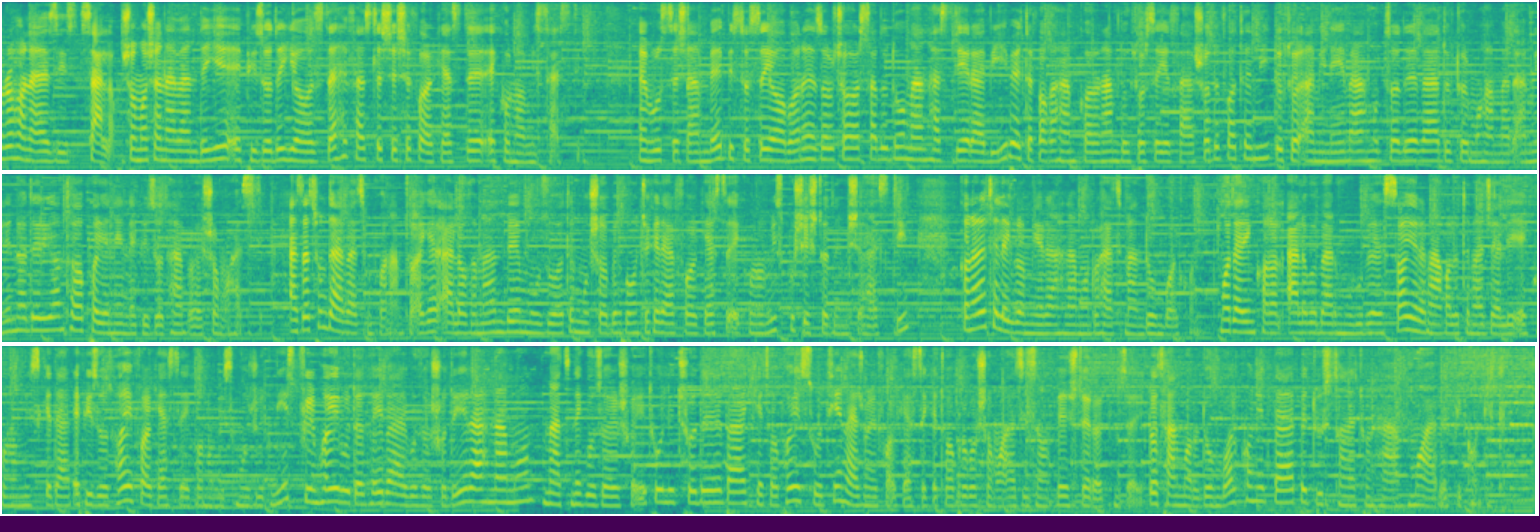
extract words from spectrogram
همراهان عزیز سلام. شما شنونده اپیزود 11 فصل 6 فارکست اکونومیست هستید. امروز سهشنبه 23 آبان 1402 من هستی ربیعی به اتفاق همکارانم دکتر سید فرشاد فاطمی، دکتر امینه محمودزاده و دکتر محمد امین نادریان تا پایان این اپیزود همراه شما هستیم. ازتون دعوت می‌کنم تا اگر علاقه‌مند به موضوعات مشابه به اونچه که در فارکست اکونومیست پوشش داده میشه هستید کانال تلگرامی رهنمان رو حتما دنبال کنید ما در این کانال علاوه بر مرور سایر مقالات مجله اکونومیست که در اپیزودهای فارکست اکونومیست موجود نیست فیلم های رویدادهای برگزار شده رهنمان متن گزارش های تولید شده و کتاب های صوتی مجموعه فارکست کتاب رو با شما عزیزان به اشتراک می‌ذارید لطفا ما رو دنبال کنید و به دوستانتون هم معرفی کنید.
